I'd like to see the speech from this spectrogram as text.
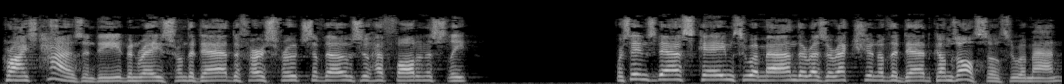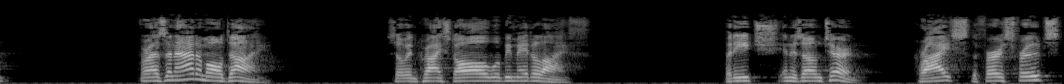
Christ has indeed been raised from the dead, the first fruits of those who have fallen asleep. For since death came through a man, the resurrection of the dead comes also through a man. For as in Adam all die, so in Christ all will be made alive. But each in his own turn. Christ, the first fruits,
